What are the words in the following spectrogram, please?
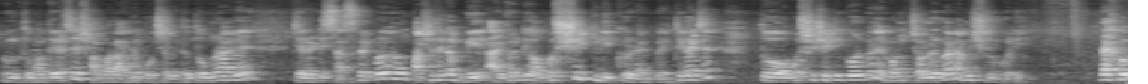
এবং তোমাদের কাছে সবার আগে পৌঁছাবে। তো তোমরা আগে চ্যানেলটি সাবস্ক্রাইব করো এবং পাশে থাকা বেল আইকনটি অবশ্যই ক্লিক করে রাখবে, ঠিক আছে? তো অবশ্যই সেটি করবে এবং চলো এবার আমি শুরু করি। দেখো,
